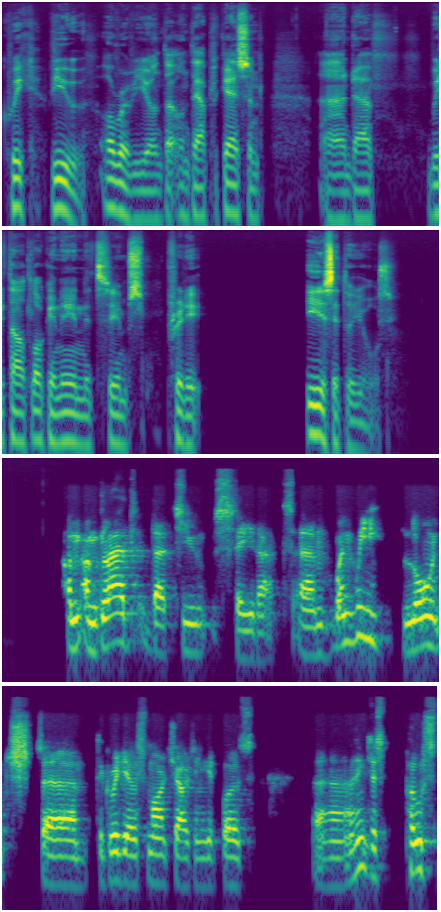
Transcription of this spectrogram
quick view overview on the on the application, and uh, without logging in, it seems pretty easy to use. I'm, I'm glad that you say that. Um, when we launched uh, the Gridio Smart Charging, it was uh, I think just post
